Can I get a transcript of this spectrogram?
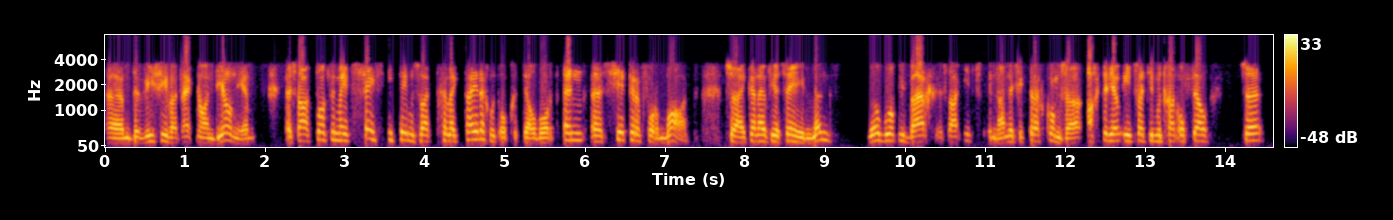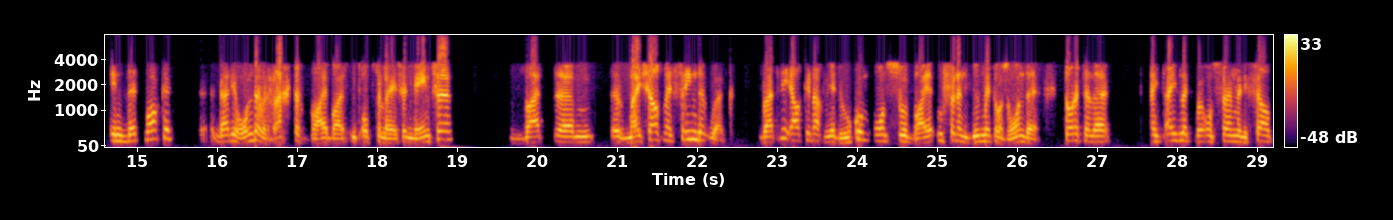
ehm um, divisie wat ek nou aan deelneem is daar tot en met 6 items wat gelyktydig moet opgetel word in 'n sekere formaat. So ek kan nou vir jou sê links wil bo op die berg is daar iets en dan as jy terugkom so agter jou iets wat jy moet gaan optel. So en dit maak dit dat die honde regtig baie baie goed opgelei is en mense wat ehm um, Eh, myself my vriende ook wat nie elke dag weet hoekom ons so baie oefening doen met ons honde totdat hulle uiteindelik by ons sin met die veld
